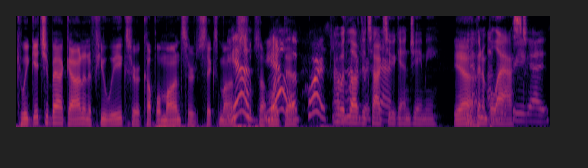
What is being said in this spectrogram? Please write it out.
Can we get you back on in a few weeks or a couple months or six months, Yeah, something yeah, like that? of course. I would love to talk to you again, Jamie. Yeah. It's been a I'm for blast. you guys.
